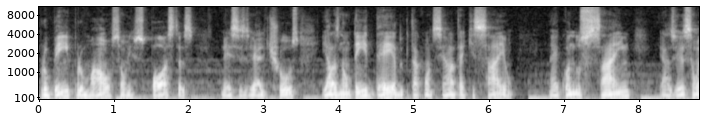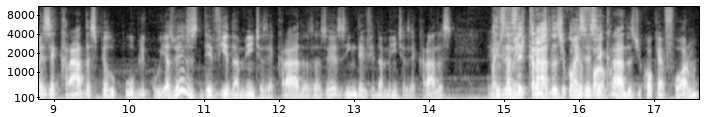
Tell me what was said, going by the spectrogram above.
para o bem e para o mal, são expostas nesses reality shows e elas não têm ideia do que está acontecendo até que saiam. Né? Quando saem, às vezes são execradas pelo público e às vezes devidamente execradas, às vezes indevidamente execradas mas execradas de qualquer mas forma. Mas execradas de qualquer forma,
